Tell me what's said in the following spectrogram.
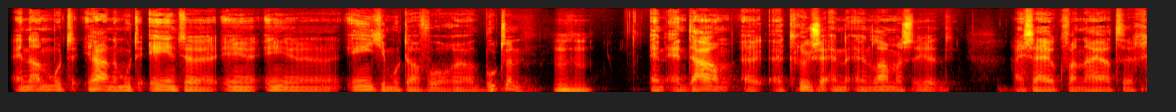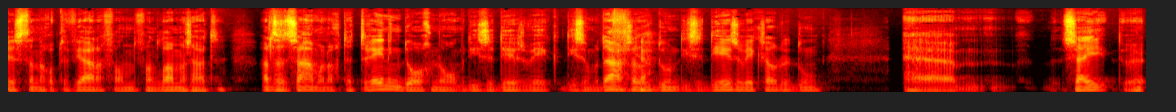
En dan moet, ja, dan moet eentje, een- een- eentje moet daarvoor eh, boeten. Mhm. En, en daarom, eh eh, Kruse en, en Lammers... eh, hij zei ook van, hij had eh, gisteren nog op de verjaardag van, van Lammers... Had, hadden ze samen nog de training doorgenomen die ze deze week... die ze vandaag zouden doen, die ze deze week zouden doen. Ehm, zij, hun-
